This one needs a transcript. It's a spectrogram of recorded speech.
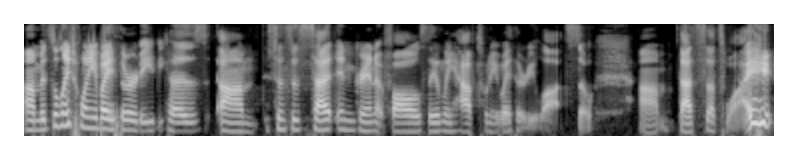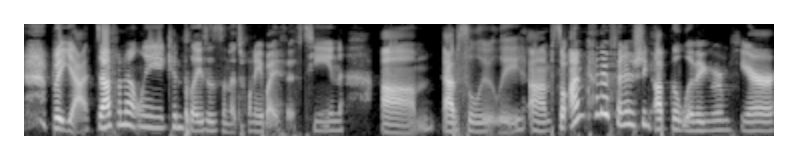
it's only 20 by 30 because since it's set in Granite Falls, they only have 20 by 30 lots. So um, that's that's why. but yeah, definitely can places in a 20 by 15. Um, absolutely. Um, so I'm kind of finishing up the living room here.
